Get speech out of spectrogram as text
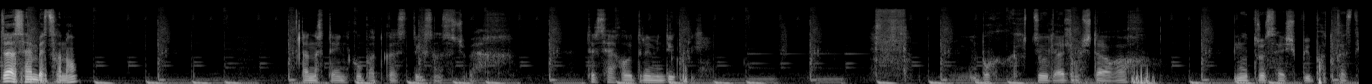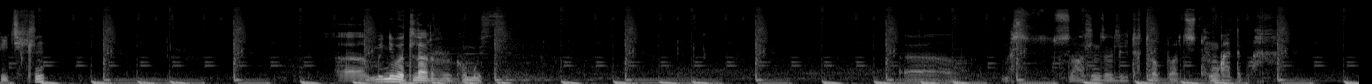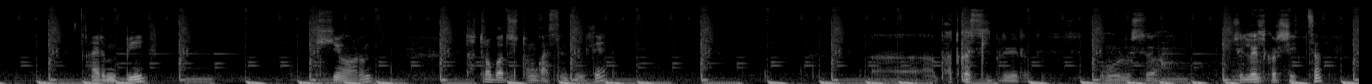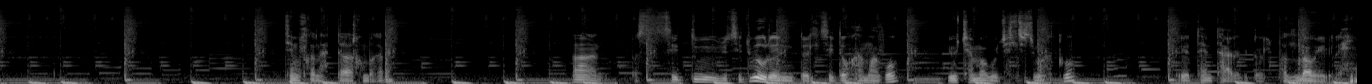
За сайн байцгаана уу? Та нартай энэ хүү подкастыг сонсож байх. Тэр сайхан өдрийн мэндийг хүргэе. Бүх зүйл ойлгомжтой байгаах. Өнөөдрөөс хойш би подкаст хийж эхэлнэ. Аа миний бодлоор хүмүүс аа маш олон зүйлийг дотроо бодож тунгаадаг байх. Харин би дэлхийн оронд дотроо бодож тунгаасан зүйлээ аа подкаст хэлбэрээр өөрөөсөө чөлөөлөхөр шийдсэн. Тийм болохоор наттай ойрхон байгаарай. Аа бас сэдв сэдвийн өрөөнд бол сэдв хамаагүй юу ч хамаагүй жилчиж магадгүй. Тэгээд тань таарагдвал follow хийгээрэй.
